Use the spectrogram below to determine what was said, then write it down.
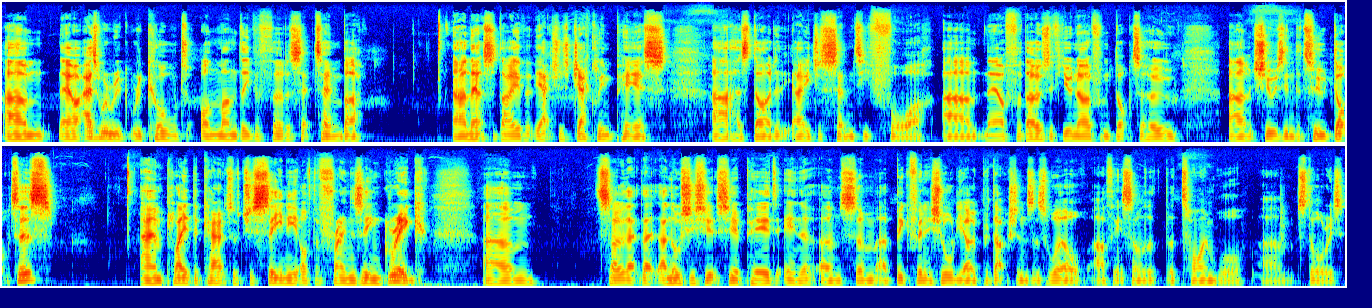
Um, now, as we re- recalled on Monday, the 3rd of September, I announced today that the actress Jacqueline Pearce uh, has died at the age of 74. Um, now, for those of you know from Doctor Who, um, she was in The Two Doctors and played the character of Chessene of the Franzine Grig. Um, so that, that and also she, she appeared in um, some uh, Big Finish audio productions as well. I think some of the, the Time War um, stories.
